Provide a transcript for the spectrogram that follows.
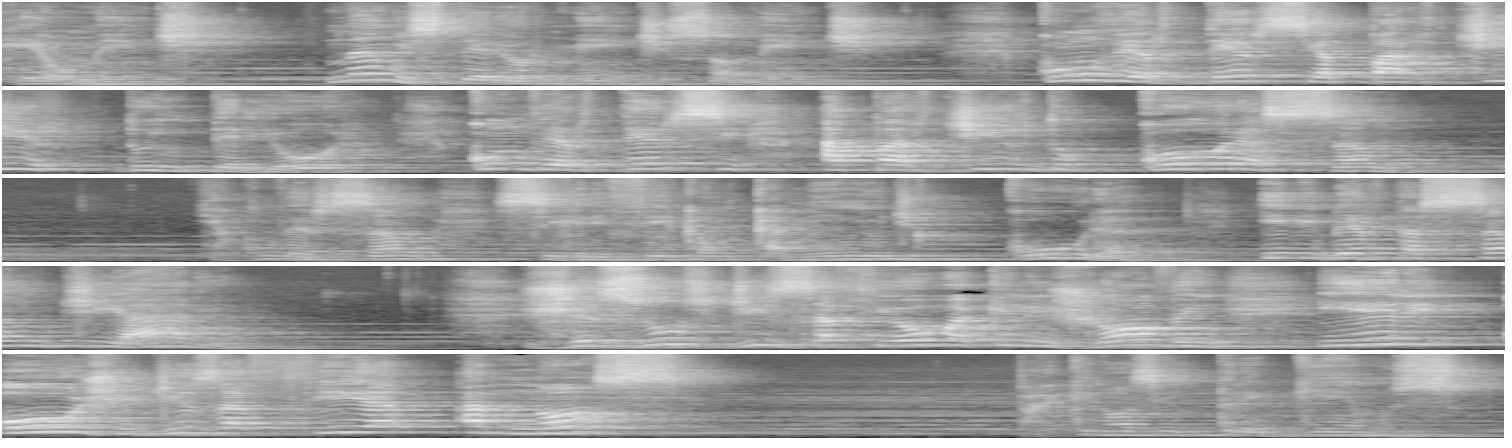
realmente, não exteriormente somente. Converter-se a partir do interior, converter-se a partir do coração. E a conversão significa um caminho de cura e libertação diário. Jesus desafiou aquele jovem e ele hoje desafia a nós para que nós entreguemos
